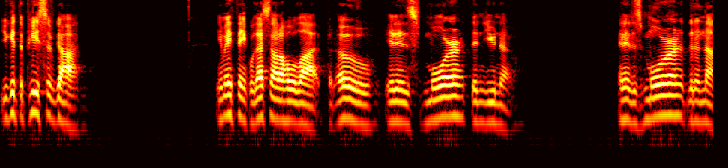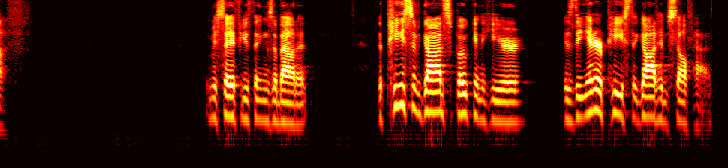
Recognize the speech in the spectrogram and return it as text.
You get the peace of God. You may think, well, that's not a whole lot, but oh, it is more than you know. And it is more than enough. Let me say a few things about it. The peace of God spoken here is the inner peace that God Himself has.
